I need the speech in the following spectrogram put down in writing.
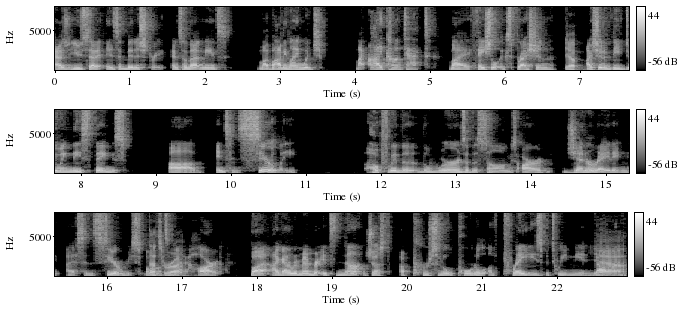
as you said, it, it's a ministry, and so that means my body language, my eye contact, my facial expression. Yep. I shouldn't be doing these things um, insincerely. Hopefully, the the words of the songs are generating a sincere response That's in right. my heart. But I got to remember, it's not just a personal portal of praise between me and Yeah. God.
